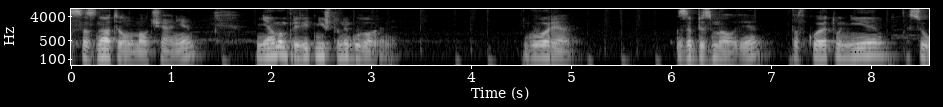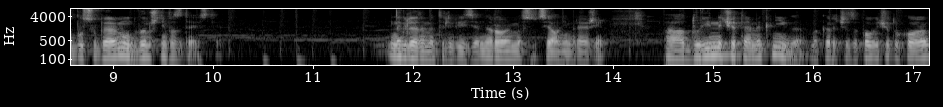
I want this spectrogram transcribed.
съзнателно мълчание, нямам предвид нищо неговорене. Говоря за безмълвие, в което ние се обособяваме от външни въздействия. Не гледаме телевизия, не ровиме в социални мрежи. А, дори не четеме книга, макар че за повечето хора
